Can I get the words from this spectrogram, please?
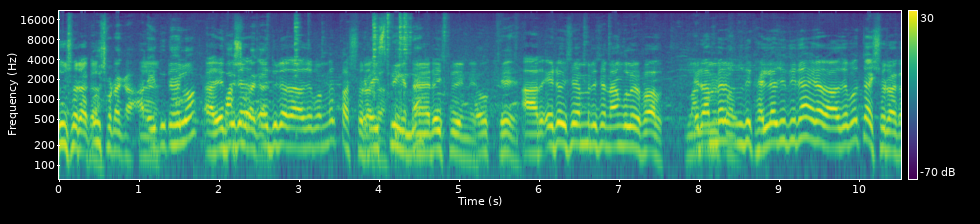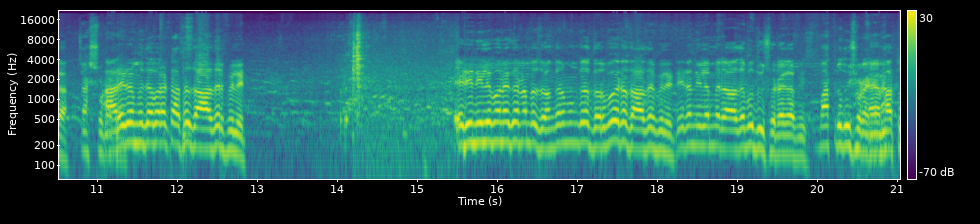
দুইশো টাকা। দুইশো টাকা। আর হ্যাঁ। এই দুটো হলো আর এই দুইটা এই দুইটা রাজা বম্বের পাঁচশো টাকা। না? হ্যাঁ এটা স্প্রিং ওকে। আর এটা হচ্ছে আমার হচ্ছে নাঙ্গলের ফাল। এটা আমার যদি খাইলে যদি না এটা রাজা যাব চারশো টাকা। চারশো টাকা। আর এটার মধ্যে আবার একটা আছে জাহাজের প্লেট এটি নিলে মনে করেন আমরা জঙ্গল মঙ্গলে ধরবো এটা জাহাজের প্লেট। এটা নিলে আমি রাজা যাব দুইশো টাকা পিস মাত্র দুইশো টাকা হ্যাঁ মাত্র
